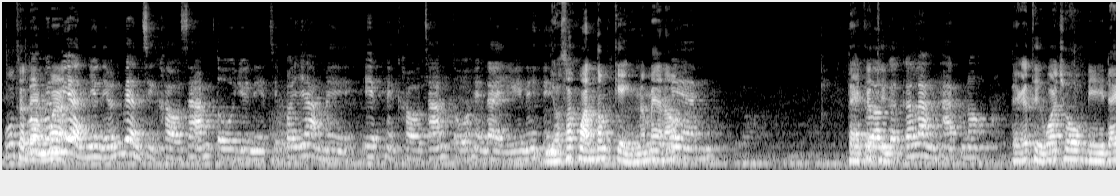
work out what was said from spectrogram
โอ้แสเพดราะงมันว่า เวียนอยู่นี่มันเวียนสิเขาสามตัวอยู่นี่สิพยายามให้เอ็ดให้เขาสามตัวให้ได้อยู่นี่เดี๋ยวสักวันต้องเก่งนะแม่เนาะ แม่นแต่ก็ถือเรากำลังหัดเนาะแต่ก็ถือว่าโชคดีได้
